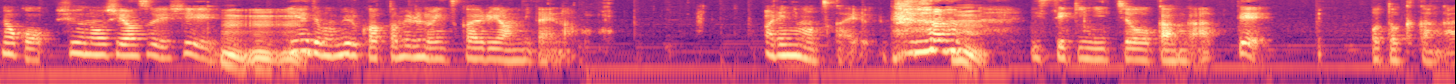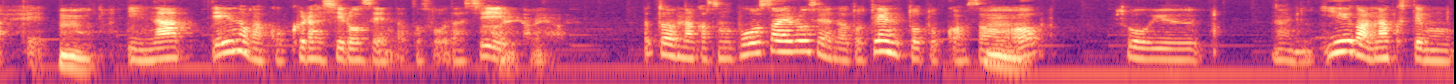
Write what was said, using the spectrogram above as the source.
なんか収納しやすいしうん、うんうん。家でもミルク温めるのに使えるやん、みたいな。あれにも使える、みたいな。うん。一石二鳥感があって、お得感があって、うん。いいなっていうのが、こう、暮らし路線だとそうだし、はいはいはい。あとはなんかその防災路線だとテントとかさ、そういう、何家がなくても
